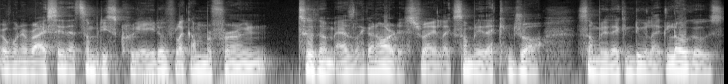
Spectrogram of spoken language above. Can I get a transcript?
or whenever I say that somebody's creative, like I'm referring to them as like an artist, right? Like somebody that can draw, somebody that can do like logos,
